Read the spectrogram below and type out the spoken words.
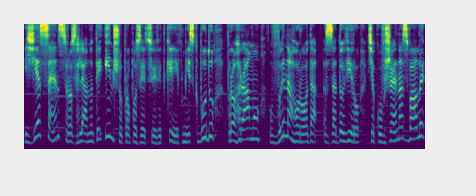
є сенс розглянути іншу пропозицію від Київміськбуду програму Винагорода за довіру, яку вже назвали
